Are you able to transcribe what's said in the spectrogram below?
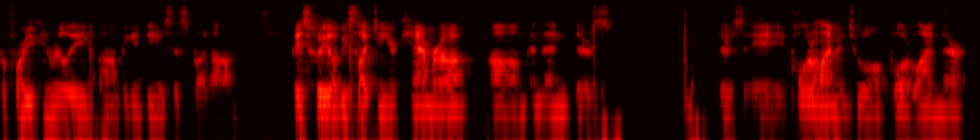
before you can really uh, begin to use this. But um, basically, you'll be selecting your camera, um, and then there's there's a polar alignment tool, polar line there,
